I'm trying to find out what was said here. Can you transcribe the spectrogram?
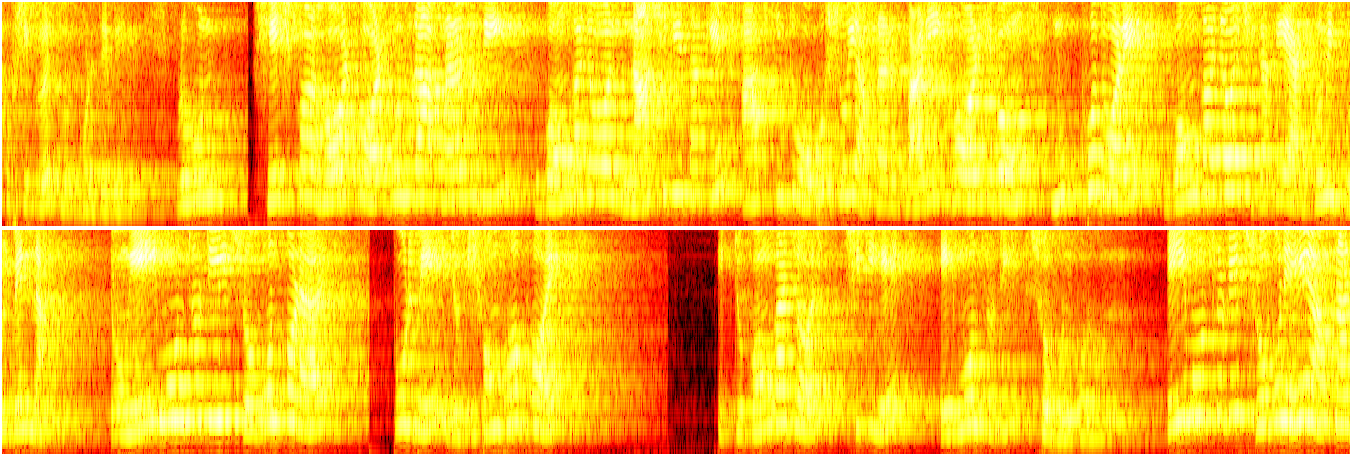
খুব শীঘ্রই দূর করে দেবে। গ্রহণ শেষ কর, হওয়ার পর বন্ধুরা আপনারা যদি গঙ্গা জল না ছিটিয়ে থাকেন, আজ কিন্তু অবশ্যই আপনার বাড়ি ঘর এবং মুখ্য দুয়ারে গঙ্গা জল ছিটাতে একদমই ভুলবেন না। এবং এই মন্ত্রটি শ্রবণ করার পূর্বে যদি সম্ভব হয়, একটু গঙ্গা জল ছিটিয়ে এই মন্ত্রটি শ্রবণ করুন। এই মন্ত্রটি শ্রবণে আপনার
